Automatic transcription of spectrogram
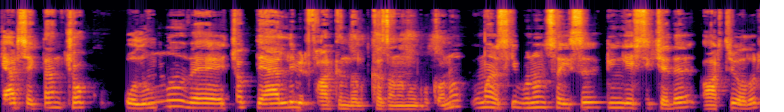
gerçekten çok olumlu ve çok değerli bir farkındalık kazanımı bu konu. Umarız ki bunun sayısı gün geçtikçe de artıyor olur.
